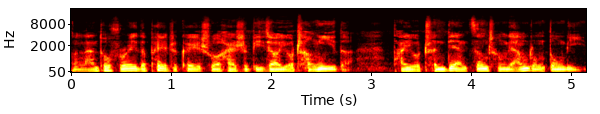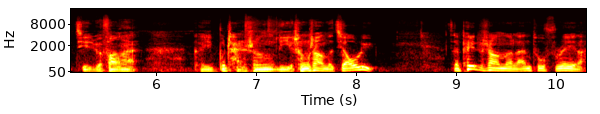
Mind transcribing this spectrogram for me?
蓝图 Free 的配置可以说还是比较有诚意的，它有纯电增程两种动力解决方案，可以不产生里程上的焦虑。在配置上呢，蓝图 Free 呢，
